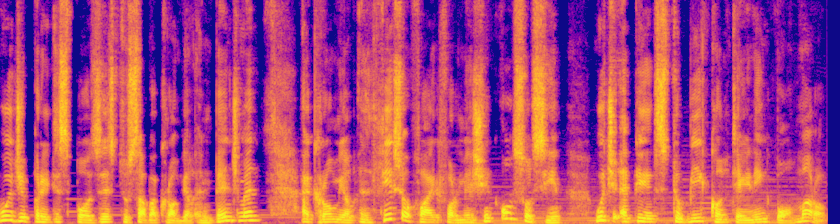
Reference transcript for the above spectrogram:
which predisposes to subacromial impingement. Acromial enthesophyte formation also seen, which appears to be containing bone marrow.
